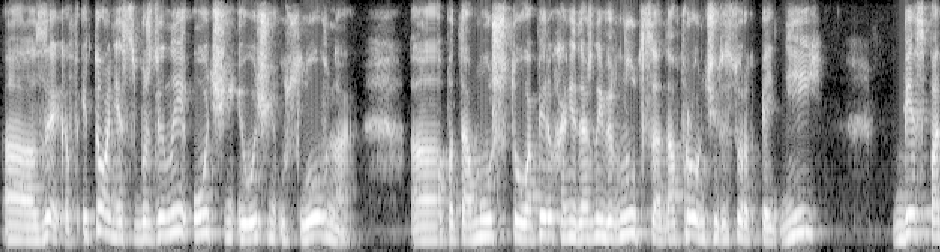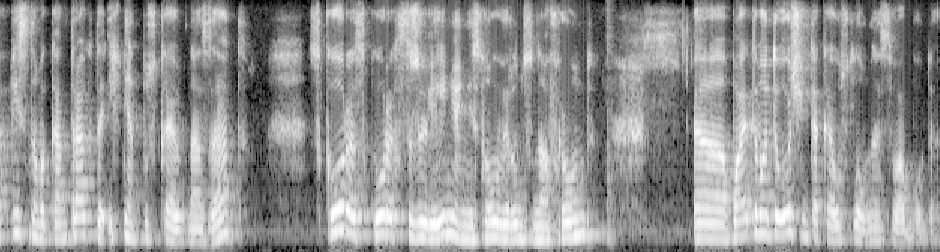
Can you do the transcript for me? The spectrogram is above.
зэков. И то они освобождены очень и очень условно, потому что, во-первых, они должны вернуться на фронт через 45 дней – без подписанного контракта их не отпускают назад. Скоро, скоро, к сожалению, они снова вернутся на фронт. Э, поэтому это очень такая условная свобода.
